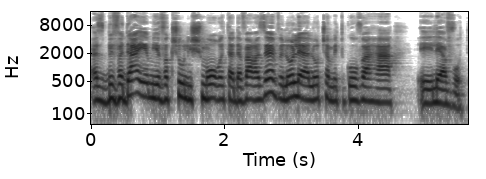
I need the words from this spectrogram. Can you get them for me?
אז בוודאי הם יבקשו לשמור את הדבר הזה ולא להעלות שם את גובה הלהבות.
